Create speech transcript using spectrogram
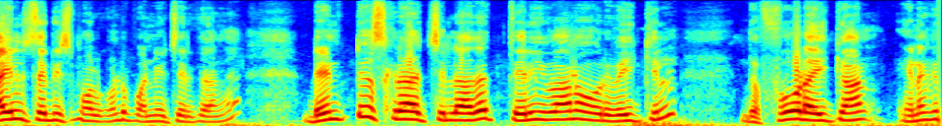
ஆயில் சர்வீஸ் மால் கொண்டு பண்ணி வச்சுருக்காங்க. டென்ட்டு ஸ்க்ராட்ச் இல்லாத தெளிவான ஒரு வெஹிக்கிள் இந்த ஃபோர்ட் ஐக்கான் எனக்கு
